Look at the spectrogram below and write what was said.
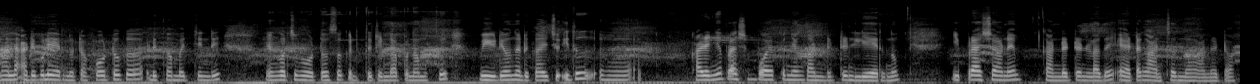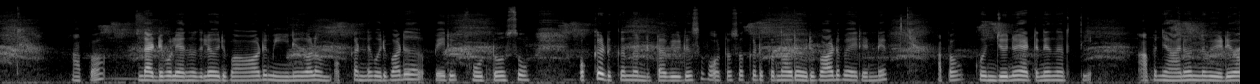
നല്ല അടിപൊളിയായിരുന്നു കേട്ടോ. ഫോട്ടോ ഒക്കെ എടുക്കാൻ പറ്റിയിട്ടുണ്ട്. ഞാൻ കുറച്ച് ഫോട്ടോസൊക്കെ എടുത്തിട്ടുണ്ട്. അപ്പോൾ നമുക്ക് വീഡിയോ ഒന്ന് എടുക്കാൻ ഇത് കഴിഞ്ഞ പ്രാവശ്യം പോയപ്പോൾ ഞാൻ കണ്ടിട്ടില്ലായിരുന്നു. ഇപ്രാവശ്യമാണ് കണ്ടിട്ടുള്ളത്. ഏട്ടൻ കാണിച്ചു തന്നതാണ് കേട്ടോ. അപ്പോൾ ഇത് അടിപൊളിയായിരുന്നു. ഇതിൽ ഒരുപാട് മീനുകളും ഒക്കെ ഉണ്ട്. ഒരുപാട് പേര് ഫോട്ടോസും ഒക്കെ എടുക്കുന്നുണ്ട് കേട്ടോ. വീഡിയോസ് ഫോട്ടോസൊക്കെ എടുക്കുന്നവർ ഒരുപാട് പേരുണ്ട്. അപ്പോൾ കുഞ്ചുനും ഏട്ടനെ നിർത്തി. അപ്പോൾ ഞാനൊന്ന് വീഡിയോ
